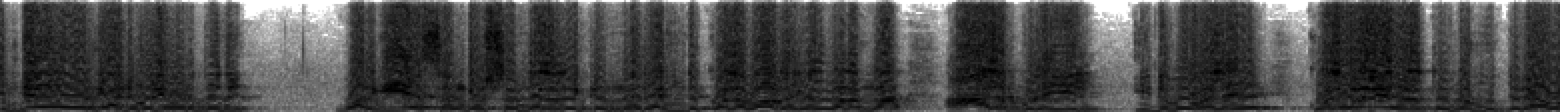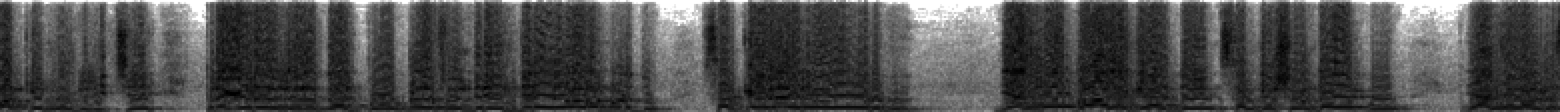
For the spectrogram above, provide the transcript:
എന്തിനാണ് അവർക്ക് അനുമതി കൊടുത്തത്? വർഗീയ സംഘർഷം നിലനിൽക്കുന്ന രണ്ട് കൊലപാതകങ്ങൾ നടന്ന ആലപ്പുഴയിൽ ഇതുപോലെ കൊലവിളി നടത്തുന്ന മുദ്രാവാക്യങ്ങൾ വിളിച്ച് പ്രകടനം നടത്താൻ പോപ്പുലർ ഫ്രണ്ടിന് എന്തിനു അനുവാദം കൊടുത്തു? സർക്കാരിന് അനുവാദം കൊടുത്തു. ഞങ്ങൾ പാലക്കാട്ട് സംഘർഷം ഉണ്ടായപ്പോൾ ഞങ്ങൾ അവിടെ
